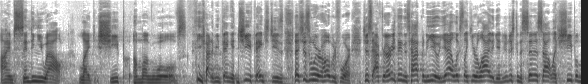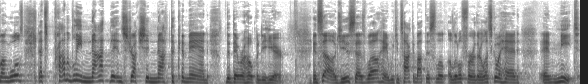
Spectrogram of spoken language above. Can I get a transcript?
I am sending you out like sheep among wolves. You got to be thinking, gee, thanks, Jesus. That's just what we were hoping for. Just after everything that's happened to you, yeah, it looks like you're alive again. You're just going to send us out like sheep among wolves. That's probably not the instruction, not the command that they were hoping to hear. And so Jesus says, well, hey, we can talk about this a little, a little further. Let's go ahead and meet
